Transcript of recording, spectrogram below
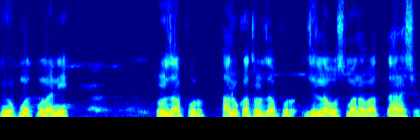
मी हुकमत मुलानी तुळजापूर तालुका तुळजापूर जिल्हा उस्मानाबाद धाराशिव.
